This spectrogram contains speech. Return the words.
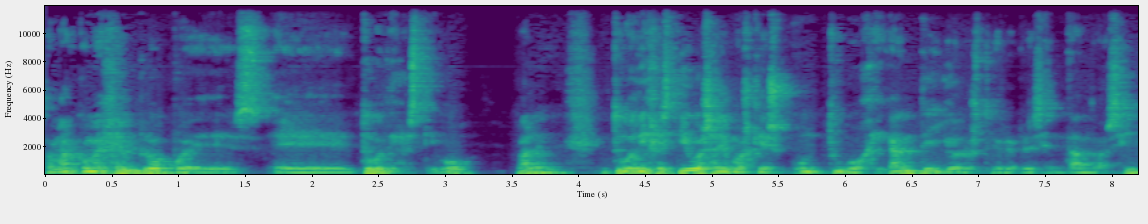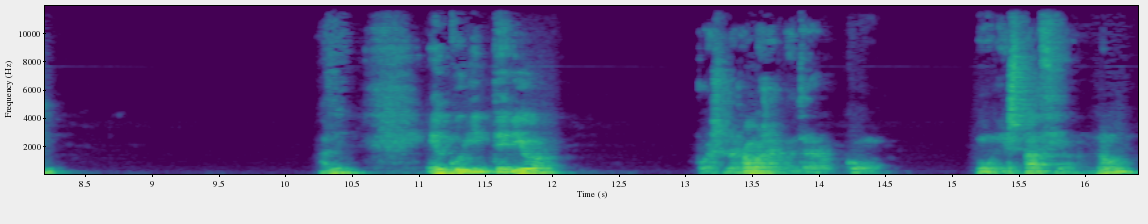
tomar como ejemplo pues el tubo digestivo, ¿vale? El tubo digestivo sabemos que es un tubo gigante, yo lo estoy representando así, ¿vale? En cuyo interior pues nos vamos a encontrar con un espacio, ¿no?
